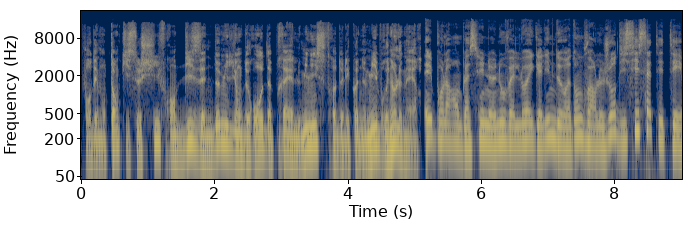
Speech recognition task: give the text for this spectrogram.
pour des montants qui se chiffrent en dizaines de millions d'euros d'après le ministre de l'économie Bruno Le Maire. Et pour la remplacer, une nouvelle loi Egalim devrait donc voir le jour d'ici cet été.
